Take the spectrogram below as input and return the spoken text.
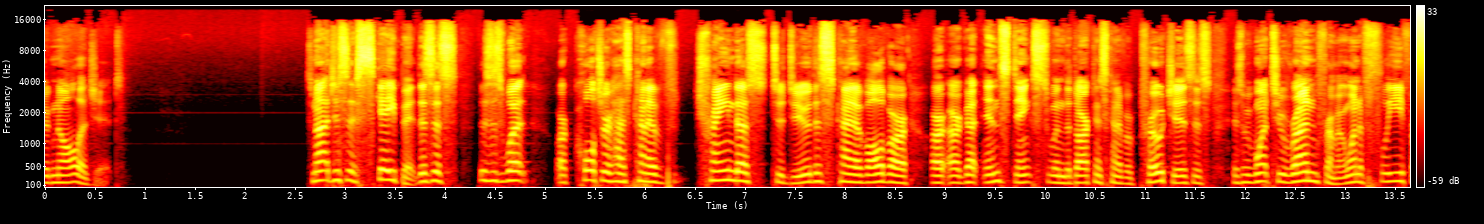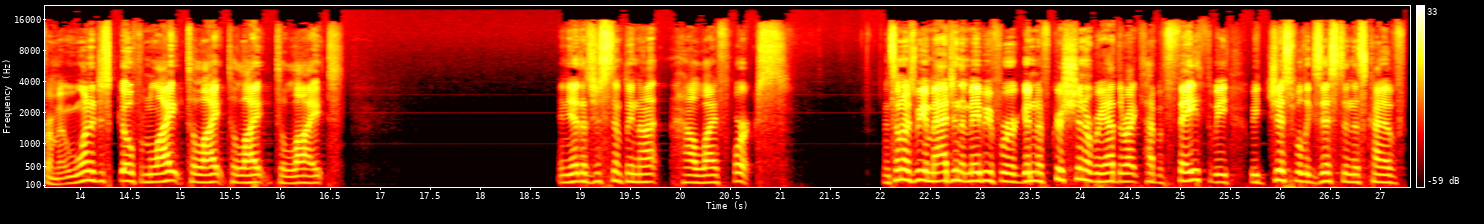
to acknowledge it, to not just escape it. This is, this is what our culture has kind of trained us to do. This is kind of all of our, our, our, gut instincts when the darkness kind of approaches is, is we want to run from it. We want to flee from it. We want to just go from light to light to light to light. And yet that's just simply not how life works. And sometimes we imagine that maybe if we're a good enough Christian or we have the right type of faith, we, we just will exist in this kind of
